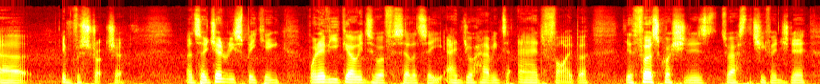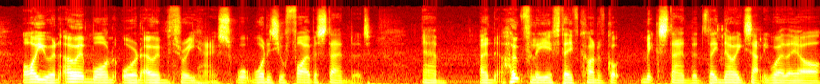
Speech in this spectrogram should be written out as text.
uh, infrastructure. And so, generally speaking, whenever you go into a facility and you're having to add fibre, the first question is to ask the chief engineer: Are you an OM1 or an OM3 house? What what is your fibre standard? Um, and hopefully, if they've kind of got mixed standards, they know exactly where they are,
